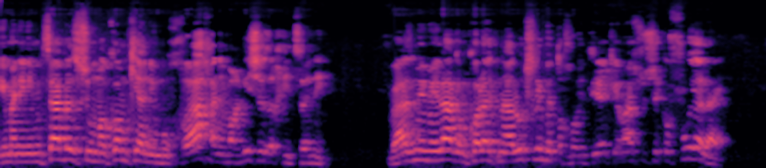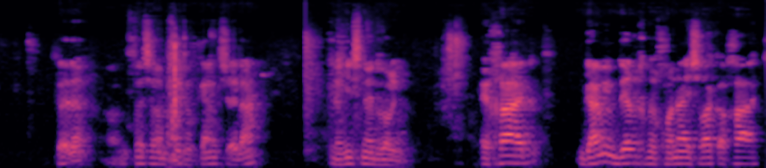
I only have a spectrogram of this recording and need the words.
אם אני נמצא באיזשהו מקום כי אני מוכרח, אני מרגיש שזה חיצוני. ואז ממילא גם כל ההתנהלות שלי בתוכו תהיה כמשהו שכפוי עליי. בסדר? לפני שנמשיך, אז כן, שאלה. נגיד שני דברים. אחד, גם אם דרך נכונה יש רק אחת,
